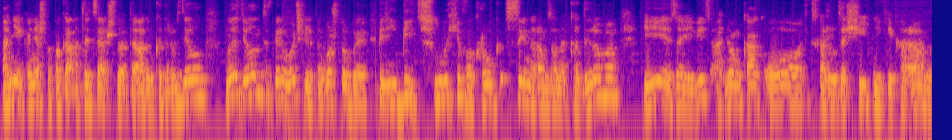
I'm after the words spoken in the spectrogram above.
Они, конечно, пока отрицают, что это Адам Кадыров сделал, но сделано это в первую очередь для того, чтобы перебить слухи вокруг сына Рамзана Кадырова и заявить о нем как о, так скажем, защитнике Корана.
